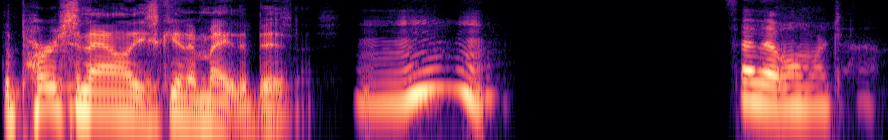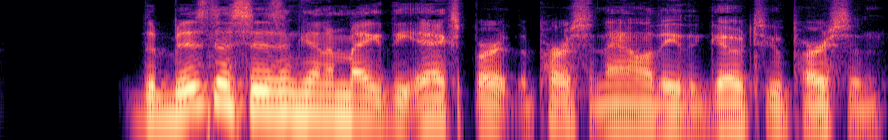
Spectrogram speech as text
The personality is going to make the business. mm. say that one more time The business isn't going to make the expert, the personality, the go to person.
